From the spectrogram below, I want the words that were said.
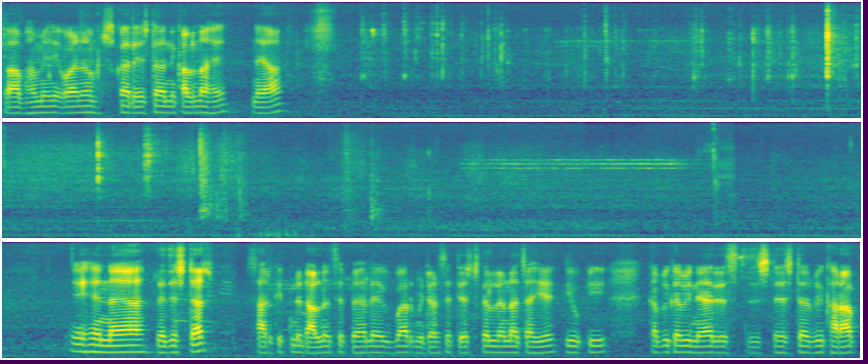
तो अब हमें वन ओम्स का रजिस्टर निकालना है नया। ये है नया रजिस्टर। सर्किट में डालने से पहले एक बार मीटर से टेस्ट कर लेना चाहिए, क्योंकि कभी कभी नया रजिस्टर भी ख़राब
